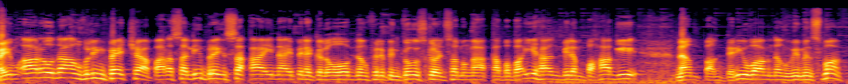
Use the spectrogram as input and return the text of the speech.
Ngayong araw na ang huling petsa para sa libreng sakay na ipinagkaloob ng Philippine Coast Guard sa mga kababaihan bilang bahagi ng pagdiriwang ng Women's Month.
